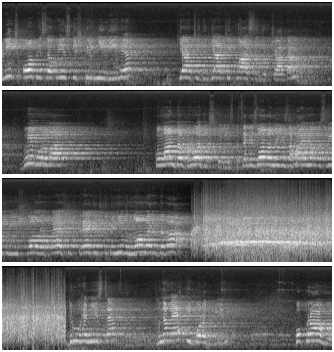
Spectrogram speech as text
пліч-опліч Всеукраїнської шкільні ліги 5-9 класи дівчата виборола Команда Бродівської спеціалізованої загальноосвітньої школи перших третіх ступенів номер 2 Друге місце в нелегкій боротьбі. По праву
